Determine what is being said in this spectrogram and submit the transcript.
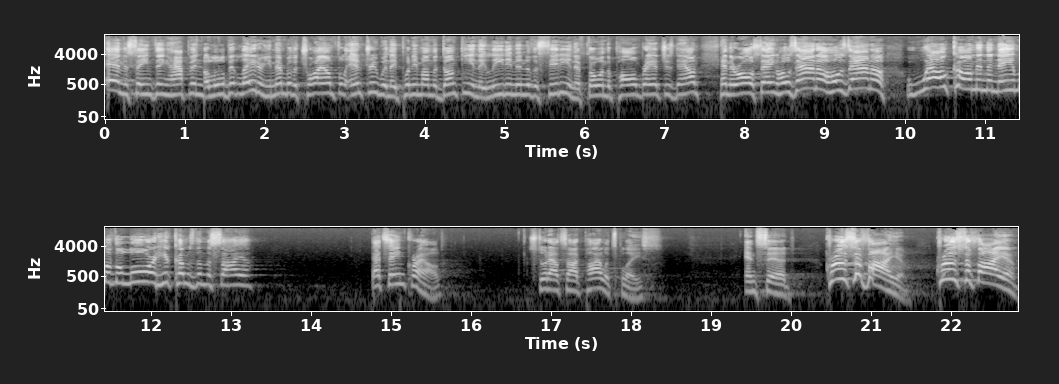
And the same thing happened a little bit later. You remember the triumphal entry when they put him on the donkey and they lead him into the city and they're throwing the palm branches down and they're all saying, Hosanna, Hosanna, welcome in the name of the Lord. Here comes the Messiah. That same crowd stood outside Pilate's place and said, Crucify him! Crucify him!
